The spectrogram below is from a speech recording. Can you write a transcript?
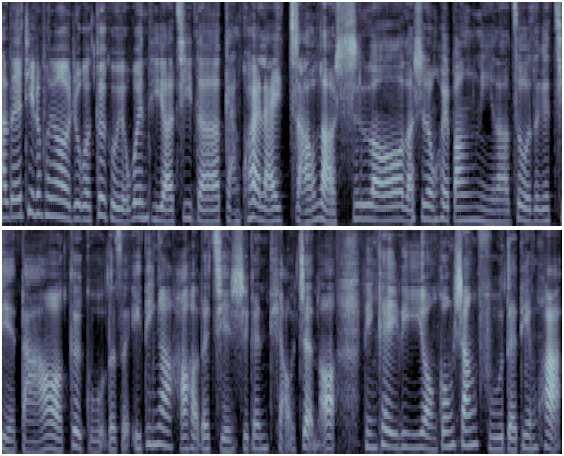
好的，听众朋友，如果个股有问题，要记得赶快来找老师喽，老师呢会帮你了做这个解答哦。个股的这一定要好好的检视跟调整哦。您可以利用工商服务的电话，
